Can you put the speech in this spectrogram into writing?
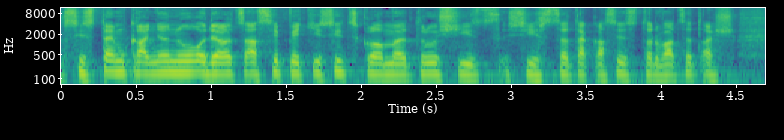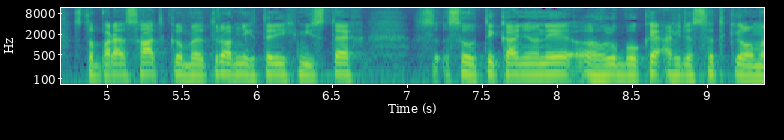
systém kanionů o délce asi 5000 km, šířce tak asi 120 až 150 km a v některých místech jsou ty kaniony hluboké až 10 km.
